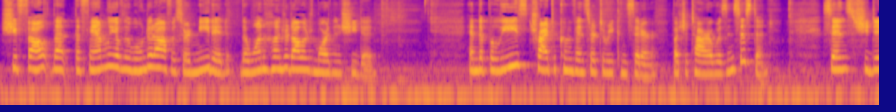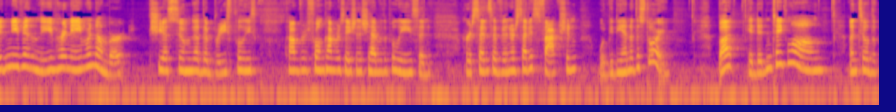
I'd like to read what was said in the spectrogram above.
she felt that the family of the wounded officer needed the $100 more than she did and the police tried to convince her to reconsider, but Shatara was insistent. Since she didn't even leave her name or number, she assumed that the brief police phone conversation she had with the police and her sense of inner satisfaction would be the end of the story. But it didn't take long until the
